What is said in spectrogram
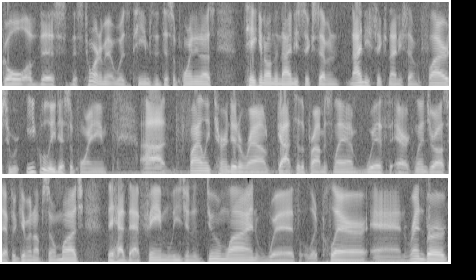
goal of this this tournament was teams that disappointed us taking on the 96 7 96 97 Flyers who were equally disappointing Uh, finally turned it around, got to the promised land with Eric Lindros after giving up so much. They had that famed Legion of Doom line with LeClair and Renberg.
